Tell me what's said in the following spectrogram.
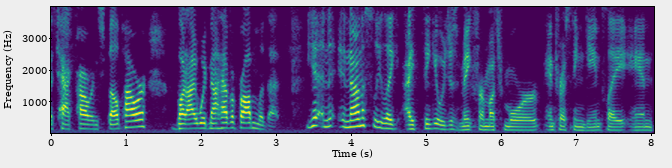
attack power and spell power, but I would not have a problem with that. Yeah, and, and honestly, like I think it would just make for much more interesting gameplay, and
